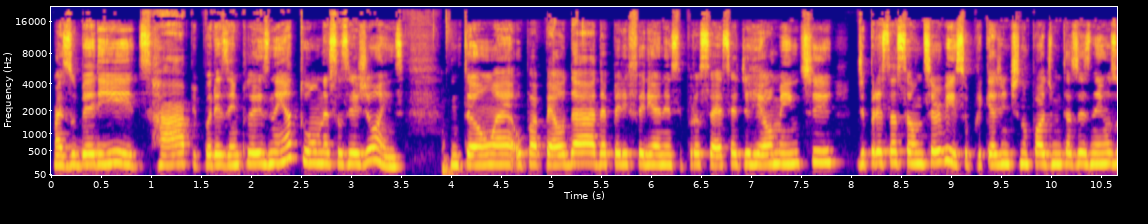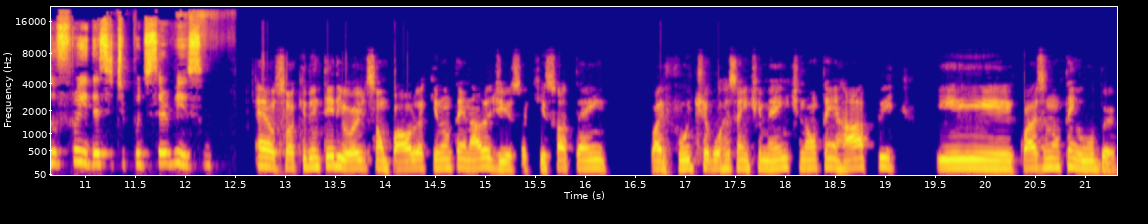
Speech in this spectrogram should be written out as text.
mas Uber Eats, Rappi, por exemplo, eles nem atuam nessas regiões. Então, é, o papel da, da periferia nesse processo é de realmente de prestação de serviço, porque a gente não pode muitas vezes nem usufruir desse tipo de serviço. É, eu sou aqui do interior de São Paulo aqui não tem nada disso. Aqui só tem o iFood, chegou recentemente, não tem Rappi e quase não tem Uber.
